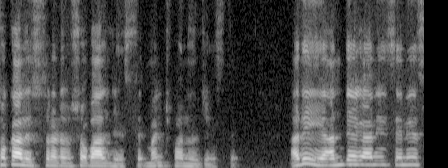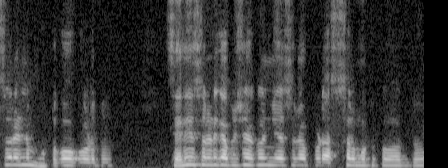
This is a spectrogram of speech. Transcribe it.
సుఖాలు ఇస్తున్నాడు శుభాలు చేస్తే మంచి పనులు చేస్తే. అది అంతేగాని శనీశ్వరుడిని ముట్టుకోకూడదు. శనీశ్వరుడికి అభిషేకం చేసినప్పుడు అస్సలు ముట్టుకోవద్దు.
